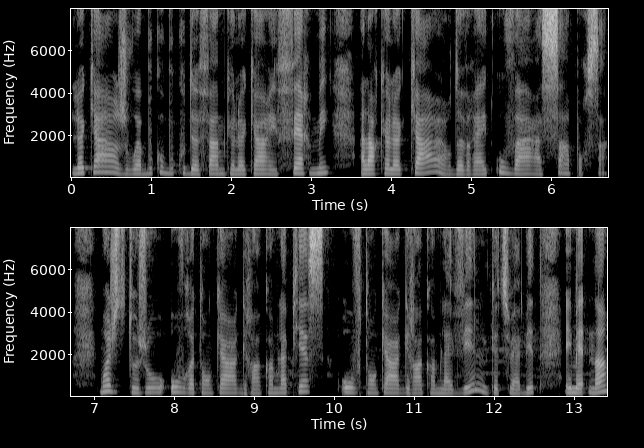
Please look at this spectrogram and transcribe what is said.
Le cœur, je vois beaucoup, beaucoup de femmes que le cœur est fermé, alors que le cœur devrait être ouvert à 100%. Moi, je dis toujours, ouvre ton cœur grand comme la pièce, ouvre ton cœur grand comme la ville que tu habites, et maintenant,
